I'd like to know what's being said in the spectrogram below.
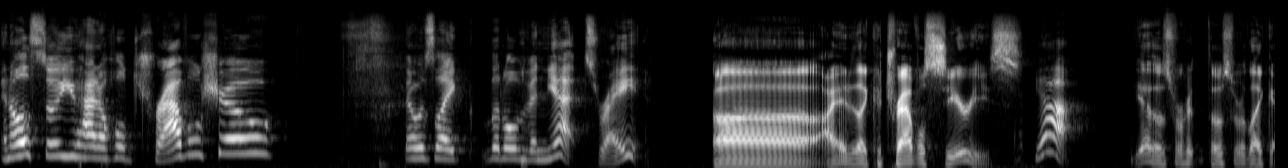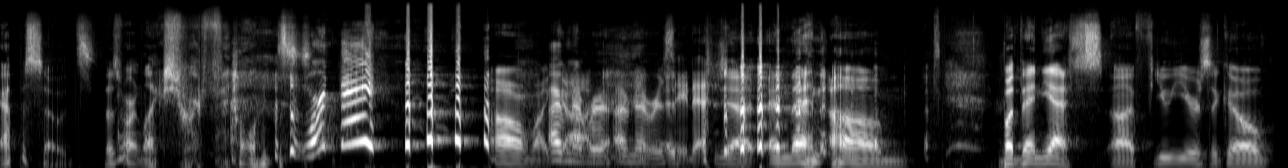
And also, you had a whole travel show that was like little vignettes, right? Uh, I had like a travel series. Yeah. Yeah, those were those were like episodes. Those weren't like short films. Weren't they? oh my god. I've never, I've never seen it. yeah, and then um, but then yes, a few years ago,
